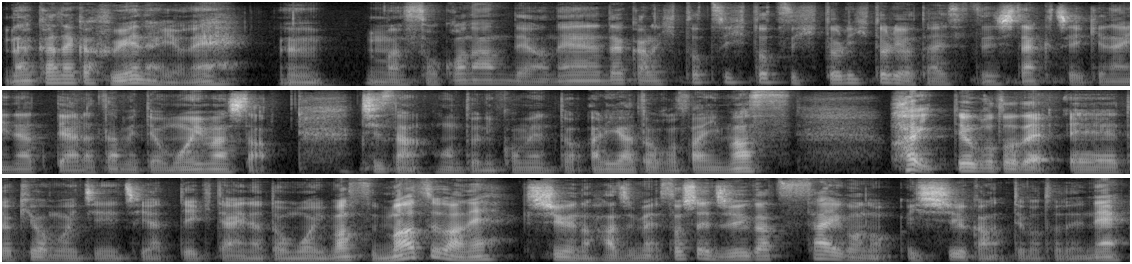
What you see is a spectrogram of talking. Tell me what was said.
なかなか増えないよね。うん。まあそこなんだよね。だから一つ一つ一人一人を大切にしなくちゃいけないなって改めて思いました。ちさん、本当にコメントありがとうございます。はい。ということで、えっ、ー、と、今日も一日やっていきたいなと思います。まずはね、週の初め、そして10月最後の1週間ってことでね、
